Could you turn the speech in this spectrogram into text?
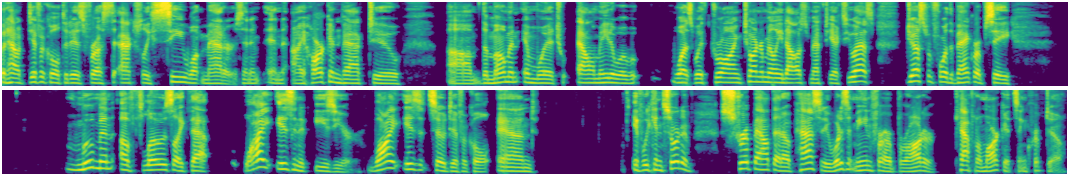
But how difficult it is for us to actually see what matters. And and I hearken back to um, the moment in which Alameda w- was withdrawing two hundred million dollars from FTX US just before the bankruptcy. Movement of flows like that. Why isn't it easier? Why is it so difficult? And if we can sort of strip out that opacity, what does it mean for our broader capital markets in crypto?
